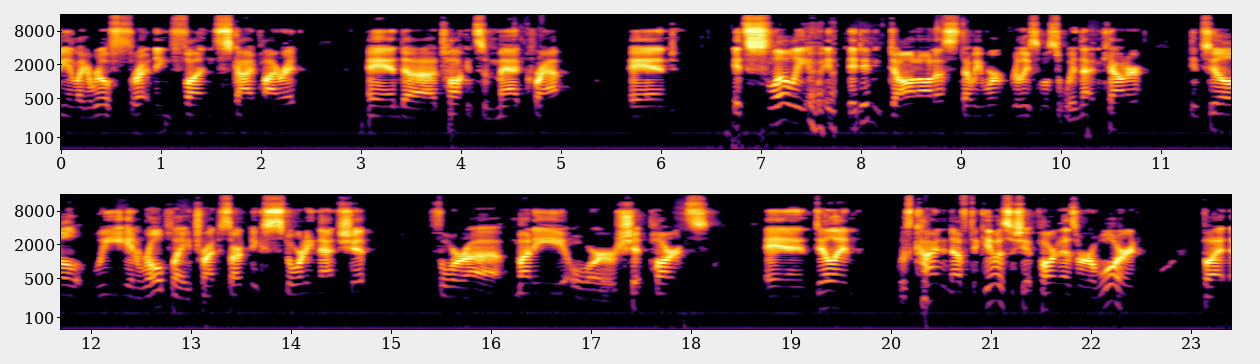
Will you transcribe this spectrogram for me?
being like a real threatening, fun sky pirate, and uh, talking some mad crap. And it slowly it, it didn't dawn on us that we weren't really supposed to win that encounter until we in roleplay tried to start extorting that ship for uh, money or ship parts. And dylan was kind enough to give us a ship part as a reward but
